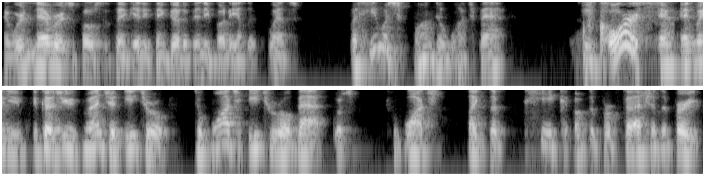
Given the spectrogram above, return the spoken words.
and we're never supposed to think anything good of anybody on the Twins but he was fun to watch back. He, of course. And, and when you, because you mentioned Ichiro, to watch Ichiro bat was to watch like the peak of the profession, the very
